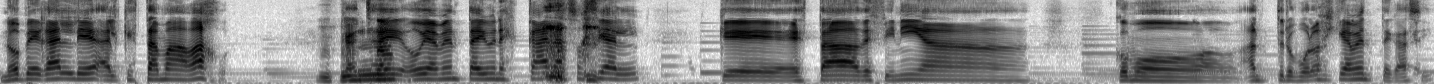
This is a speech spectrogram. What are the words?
No pegarle al que está más abajo. Obviamente hay una escala social que está definida como antropológicamente casi,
